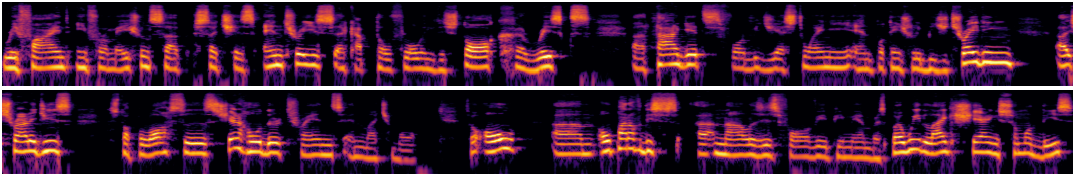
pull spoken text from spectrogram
refined information such, as entries, uh, capital flow into the stock, uh, risks, uh, targets for BGS20 and potentially BG trading uh, strategies, stop losses, shareholder trends, and much more. So all um, all part of this uh, analysis for VIP members. But we like sharing some of this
